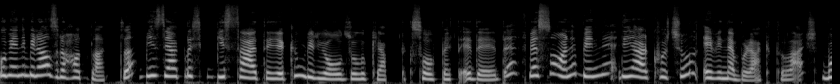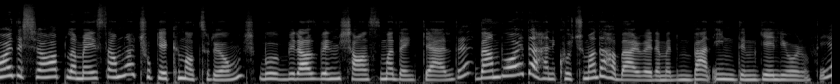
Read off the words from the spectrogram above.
Bu beni biraz rahatlattı. Biz yaklaşık bir saate yakın bir yolculuk yaptık sohbet ede ede ve sonra beni diğer koçumun evine bıraktılar. Bu arada Şahap'la Meysamlar çok yakın oturuyormuş. Bu biraz benim şansıma denk geldi. Ben bu arada hani koçuma da haber veremedim. Ben indim geliyorum diye.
